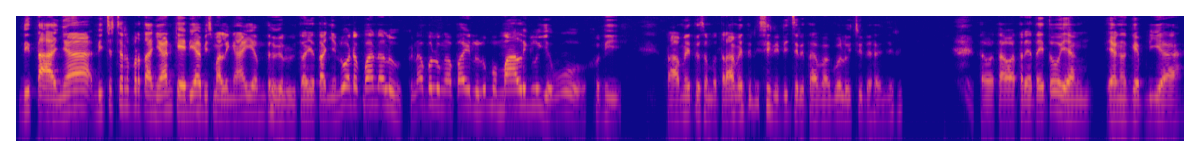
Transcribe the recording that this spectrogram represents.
ditanya, dicecer pertanyaan kayak dia habis maling ayam tuh. Lu ditanya-tanya lu ada ke mana lu? Kenapa lu ngapain? Lu lu mau maling lu? Ya wow di rame tuh sama rame tuh di sini di cerita sama gue lucu dah anjir. Tawa-tawa ternyata itu yang yang ngegap dia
